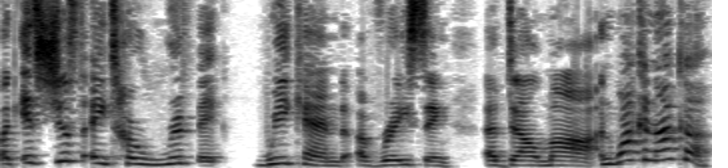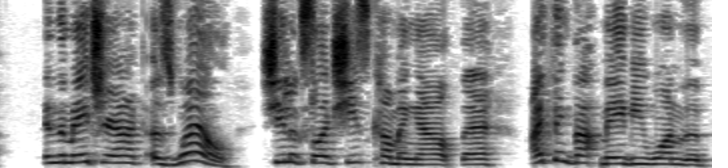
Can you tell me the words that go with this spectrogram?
Like it's just a terrific weekend of racing at Del Mar and Wakanaka in the matriarch as well. She looks like she's coming out there. I think that may be one of the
